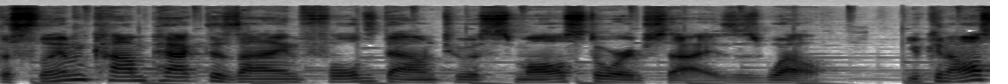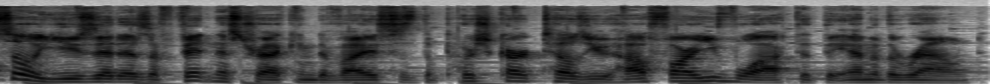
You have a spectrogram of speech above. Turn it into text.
The slim compact design folds down to a small storage size as well. You can also use it as a fitness tracking device as the pushcart tells you how far you've walked at the end of the round.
